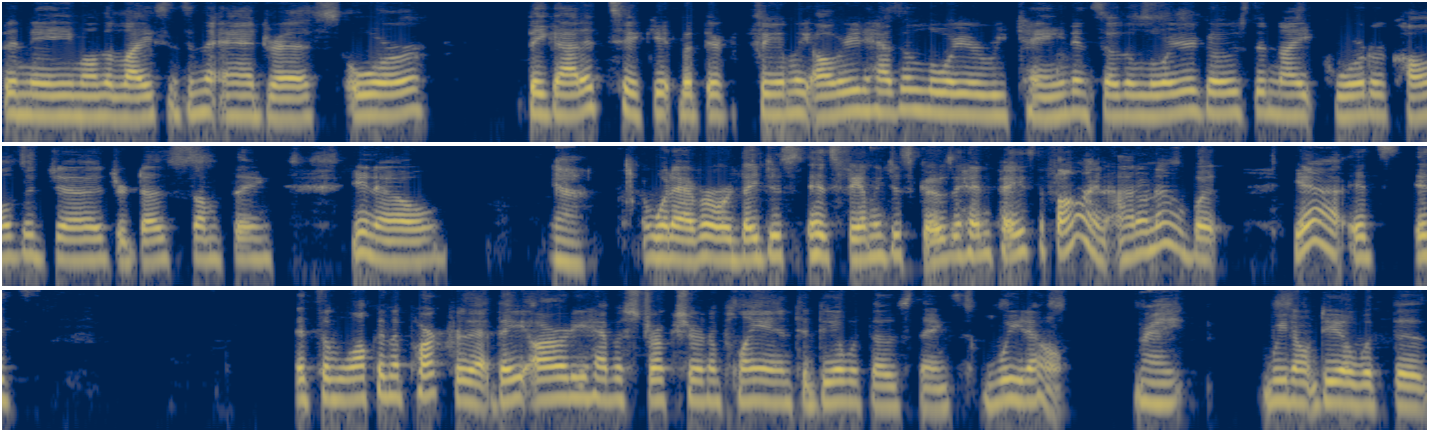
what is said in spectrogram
the name on the license and the address, or they got a ticket, but their family already has a lawyer retained. And so the lawyer goes to night court or calls a judge or does something, you know. Yeah. whatever, or they just his family just goes ahead and pays the fine. I don't know, but yeah, it's it's it's a walk in the park for that. They already have a structure and a plan to deal with those things. We don't. Right. We don't deal with the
